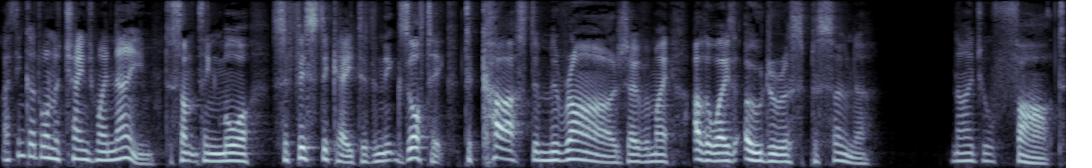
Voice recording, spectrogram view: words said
I think I'd want to change my name to something more sophisticated and exotic to cast a mirage over my otherwise odorous persona. Nigel Fart.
